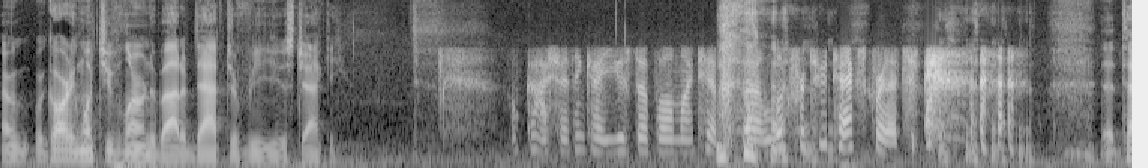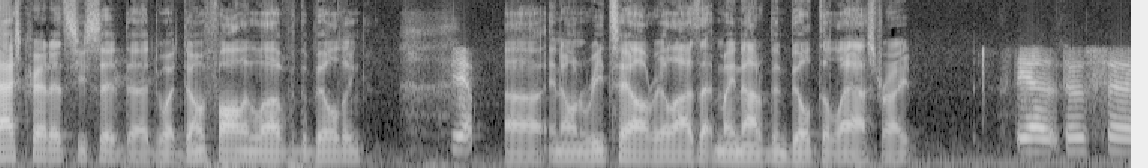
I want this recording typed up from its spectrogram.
regarding what you've learned about adaptive reuse, Jackie? Oh gosh, I think I used up all my tips. Uh, look for two tax credits. uh, tax credits. You said uh, what? Don't fall in love with the building. Yep. Uh, and on retail, I realize that may not have been built to last, right? Yeah, those uh,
